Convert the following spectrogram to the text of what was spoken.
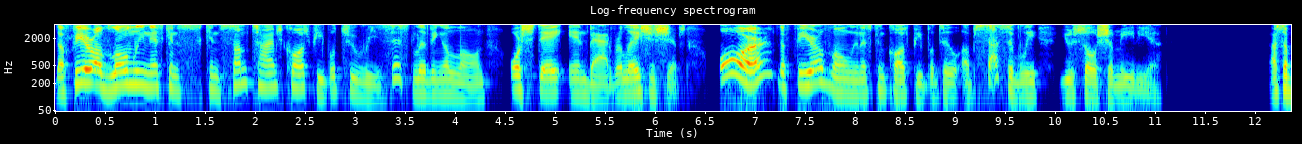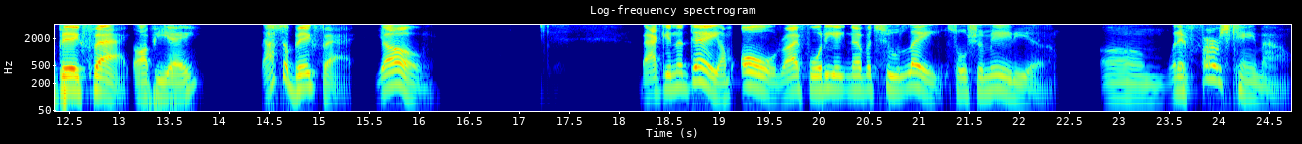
The fear of loneliness can, can sometimes cause people to resist living alone or stay in bad relationships. Or the fear of loneliness can cause people to obsessively use social media. That's a big fact, RPA. That's a big fact. Yo, back in the day, I'm old, right? 48 never too late. Social media. Um, when it first came out,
